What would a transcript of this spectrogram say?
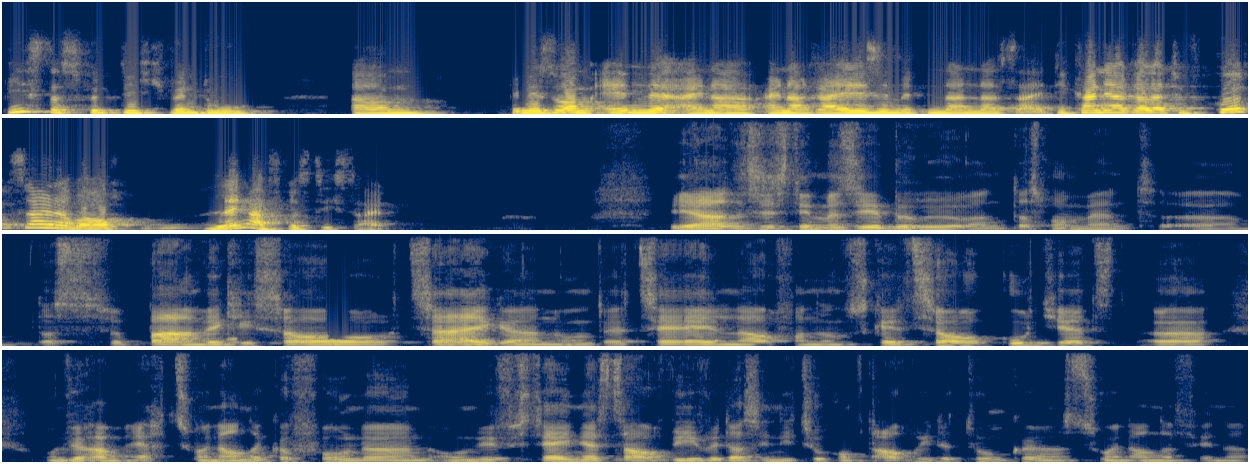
Wie ist das für dich, wenn du ähm, wenn ihr so am Ende einer, einer Reise miteinander seid. Die kann ja relativ kurz sein, aber auch längerfristig sein. Ja, das ist immer sehr berührend, das Moment. Ähm, dass Paaren wirklich so zeigen und erzählen auch von uns geht so gut jetzt äh, und wir haben echt zueinander gefunden und wir verstehen jetzt auch, wie wir das in die Zukunft auch wieder tun können, zueinander finden.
